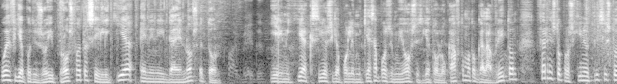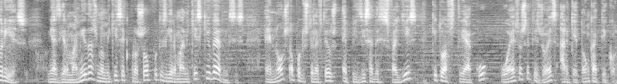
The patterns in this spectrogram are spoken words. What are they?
που έφυγε από τη ζωή πρόσφατα σε ηλικία 91 ετών. Η ελληνική αξίωση για πολεμικές αποζημιώσεις για το ολοκαύτωμα των Καλαβρίτων φέρνει στο προσκήνιο τρεις ιστορίες. Μιας Γερμανίδας νομικής εκπροσώπου της γερμανικής κυβέρνησης, ενός από τους τελευταίους επιζήσαντες τη σφαγή και του Αυστριακού που έσωσε τις ζωές αρκετών κατοίκων.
